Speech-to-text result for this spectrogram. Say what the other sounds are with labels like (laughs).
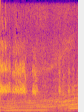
Oh.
